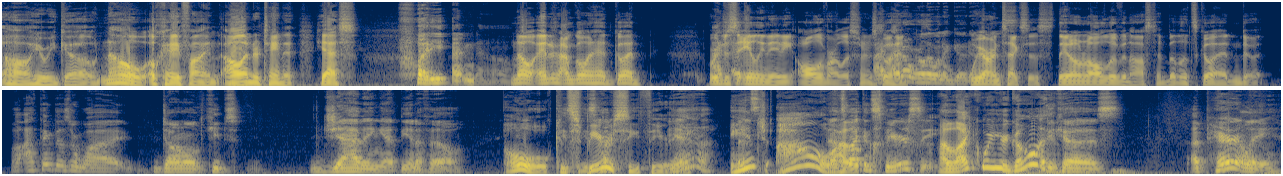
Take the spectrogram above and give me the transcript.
Oh, here we go. No. Okay, fine. I'll entertain it. Yes. Why do you? Uh, no, No, Andrew, I'm going ahead. Go ahead. We're I- just I- alienating all of our listeners. Go I ahead. I don't really want to go we are in. Texas. They don't all live in Austin, but let's go ahead and do it. Well, I think those are why Donald keeps jabbing at the NFL. Oh, conspiracy theory. Yeah, that's- oh, That's I, my conspiracy. I like where you're going. because apparently,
